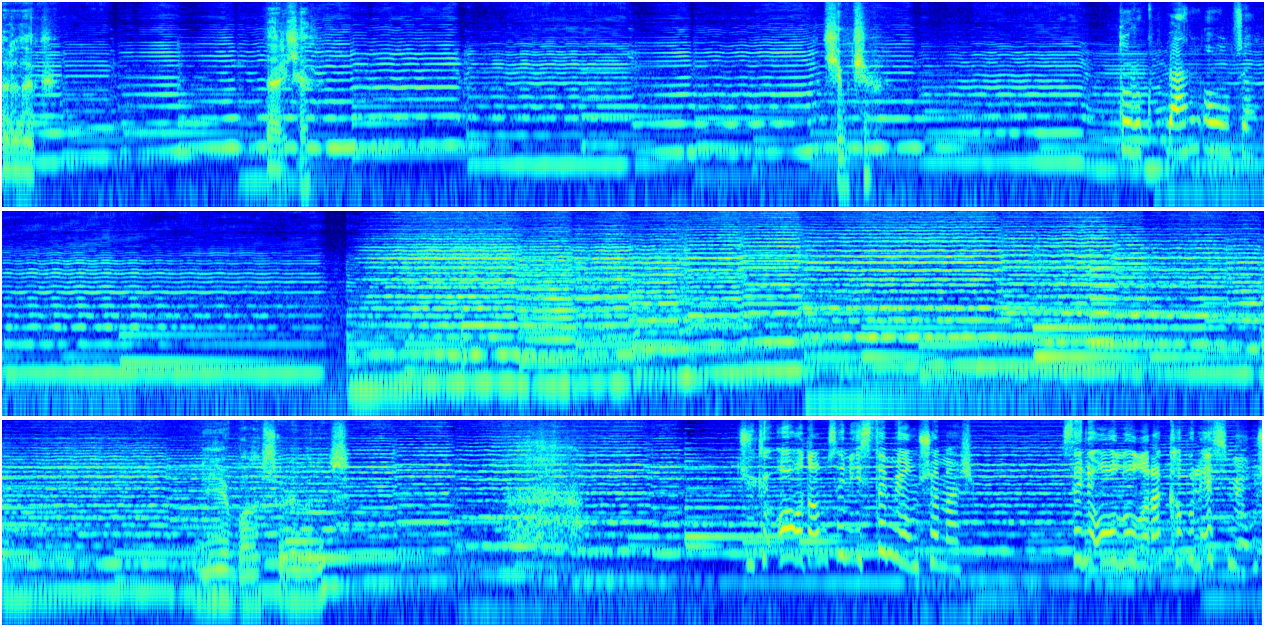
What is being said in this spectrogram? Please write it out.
Yaptırdık. Derken? Kim kim? Doruk ben olacağım. Niye bana söylemediniz? Çünkü o adam seni istemiyormuş Ömer. Seni oğlu olarak kabul etmiyormuş.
